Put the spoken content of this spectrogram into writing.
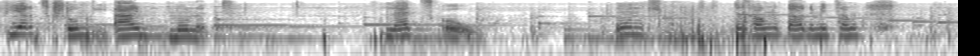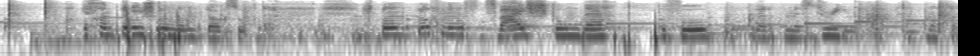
40 Stunden in einem Monat. Let's go. Und das hängt auch damit zusammen, ich kann drei Stunden am Tag suchen. Ich tue plus minus zwei Stunden davon während dem Stream machen.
